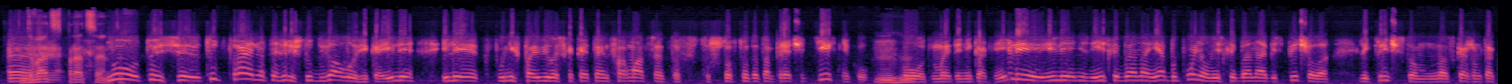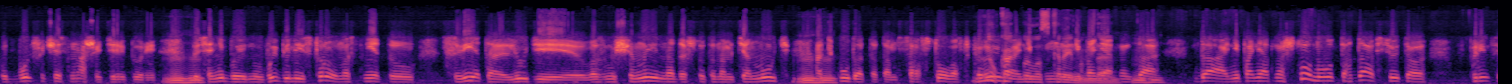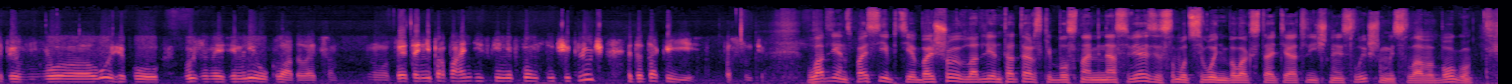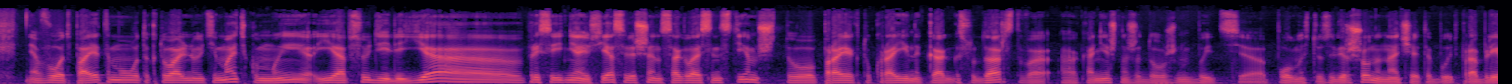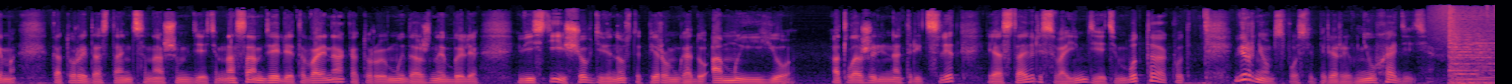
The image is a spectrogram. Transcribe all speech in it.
20%. Ну, то есть э, тут правильно ты говоришь, тут два логика. Или, или у них появилась какая-то информация, то, что кто-то там прячет технику, угу. вот, мы это никак не... Или, или если бы она, я бы понял, если бы она обеспечила электричеством, ну, скажем так, вот большую часть нашей территории. Угу. То есть они бы ну, выбили из строя, у нас нету света, люди возмущены, надо что-то нам тянуть угу. откуда-то там с Ростова, с Крыма. Ну, как было с Крымом, непонятно, да. Да, угу. да, непонятно что, ну вот тогда все это принципе, в логику выжженной земли укладывается. Вот. Это не пропагандистский ни в коем случае ключ, это так и есть по сути. Владлен, спасибо тебе большое. Владлен Татарский был с нами на связи. Вот сегодня была, кстати, отличная слышимость, слава богу. Вот, поэтому вот актуальную тематику мы и обсудили. Я присоединяюсь, я совершенно согласен с тем, что проект Украины как государства, а, конечно же, должен быть э, полностью завершен, иначе это будет проблема, которая достанется нашим детям. На самом деле, это война, которую мы должны были вести еще в 91 году а мы ее отложили на 30 лет и оставили своим детям. Вот так вот. Вернемся после перерыва, не уходите.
